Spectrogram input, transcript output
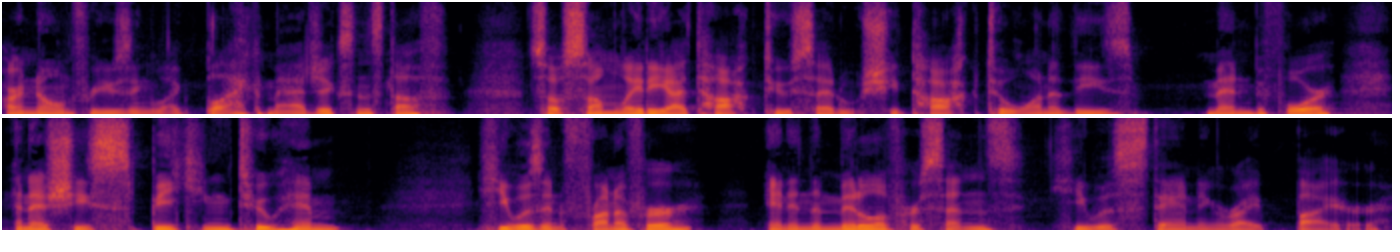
are known for using like black magics and stuff. So some lady I talked to said she talked to one of these men before, and as she's speaking to him, he was in front of her, and in the middle of her sentence, he was standing right by her.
